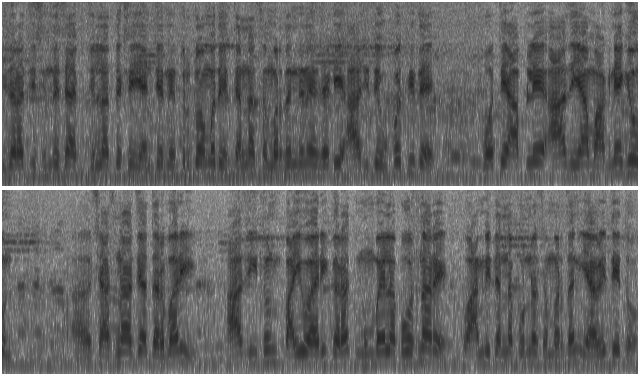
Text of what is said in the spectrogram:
इजराजी शिंदेसाहेब जिल्हाध्यक्ष यांच्या नेतृत्वामध्ये त्यांना समर्थन देण्यासाठी आज इथे उपस्थित आहे व ते आपले आज या मागण्या घेऊन शासनाच्या दरबारी आज इथून पायीवारी करत मुंबईला पोहोचणार आहे व आम्ही त्यांना पूर्ण समर्थन यावेळी देतो.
